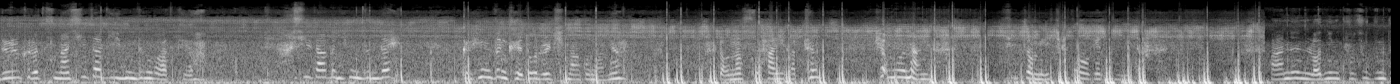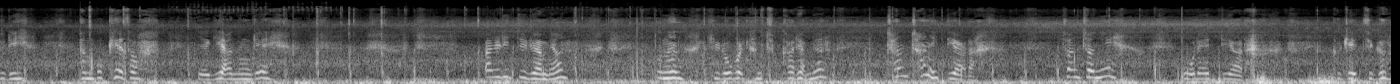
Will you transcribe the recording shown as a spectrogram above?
늘 그렇지만 시작이 힘든 것 같아요. 시작은 힘든데 그 힘든 궤도를 지나고 나면 러너스 하이 같은 평온한 시점이 찾아오게 됩니다. 많은 러닝 고수분들이 반복해서 얘기하는 게 빨리 뛰려면 또는 기록을 단축하려면 천천히 뛰어라. 천천히 오래 뛰어라. 그게 지금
